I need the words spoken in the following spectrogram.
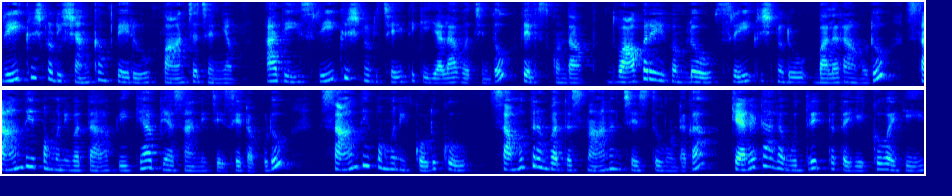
శ్రీకృష్ణుడి శంఖం పేరు పాంచజన్యం. అది శ్రీకృష్ణుడి చేతికి ఎలా వచ్చిందో తెలుసుకుందాం. ద్వాపరయుగంలో శ్రీకృష్ణుడు బలరాముడు సాందీపముని వద్ద విద్యాభ్యాసాన్ని చేసేటప్పుడు సాందీపముని కొడుకు సముద్రం వద్ద స్నానం చేస్తూ ఉండగా కెరటాల ఉద్రిక్తత ఎక్కువయ్యి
